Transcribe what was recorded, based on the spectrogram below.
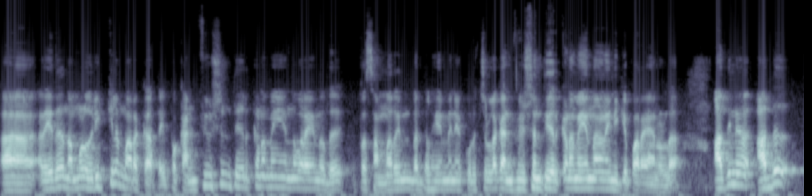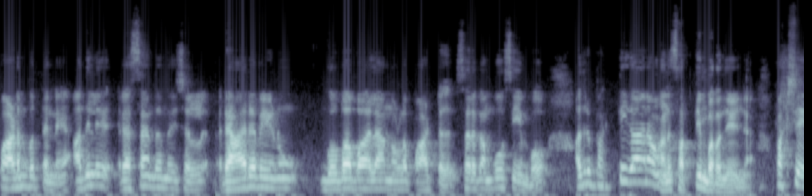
അതായത് നമ്മൾ ഒരിക്കലും മറക്കാത്ത ഇപ്പോൾ കൺഫ്യൂഷൻ തീർക്കണമേ എന്ന് പറയുന്നത് ഇപ്പോൾ സമ്മറിൻ ബദൽഹേമിനെ കുറിച്ചുള്ള കൺഫ്യൂഷൻ തീർക്കണമേ എന്നാണ് എനിക്ക് പറയാനുള്ളത്. അതിന് അത് പാടുമ്പോൾ തന്നെ അതിൽ രസം എന്താണെന്ന് വെച്ചാൽ രാരവേണു ഗോപാബാല എന്നുള്ള പാട്ട് സർ കമ്പോസ് ചെയ്യുമ്പോൾ അതൊരു ഭക്തിഗാനമാണ് സത്യം പറഞ്ഞു കഴിഞ്ഞാൽ. പക്ഷേ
